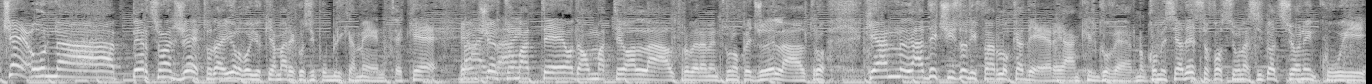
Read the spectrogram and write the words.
C'è un uh, personaggetto, dai, io lo voglio chiamare così pubblicamente, che è un Vai, certo vai. Matteo, da un Matteo all'altro, veramente uno peggio dell'altro, che han- ha deciso di farlo cadere anche il governo, come se adesso fosse una situazione in cui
